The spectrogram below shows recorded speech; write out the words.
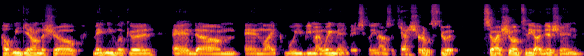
Help me get on the show. Make me look good. And um and like, will you be my wingman, basically?" And I was like, "Yeah, sure. Let's do it." So I show up to the audition,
